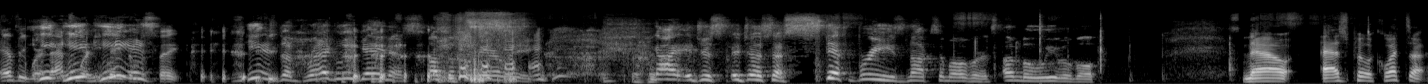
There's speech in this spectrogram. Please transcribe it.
everywhere. He- That's he- where he, he made the is- mistake. He is the Greg Louganis of the Premier League. Guy, it just it just a stiff breeze knocks him over. It's unbelievable. Now, Azpilicueta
